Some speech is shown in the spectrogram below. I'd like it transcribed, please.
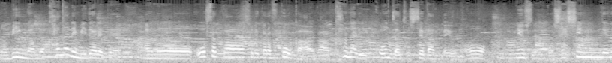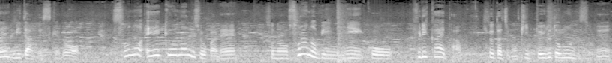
の便がもうかなり乱れてあの大阪、それから福岡がかなり混雑してたっていうのをニュースでこう写真でね見たんですけどその影響なんでしょうかね。その空の便にこう振り替えた人たちもきっといると思うんですよね。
